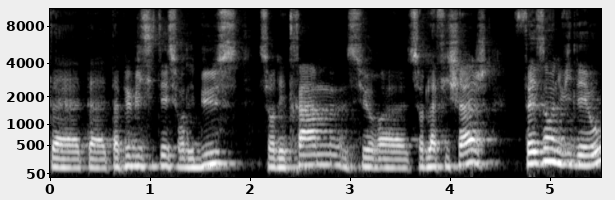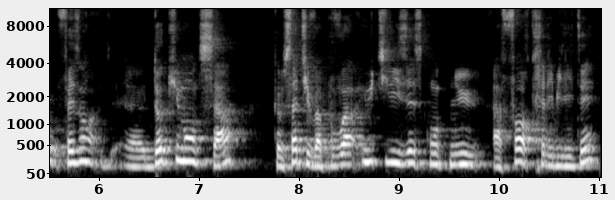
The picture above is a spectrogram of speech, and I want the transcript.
ta, ta, ta publicité sur des bus, sur des trams, sur euh, sur de l'affichage, faisant une vidéo, faisant, euh, documente ça. Comme ça, tu vas pouvoir utiliser ce contenu à forte crédibilité.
